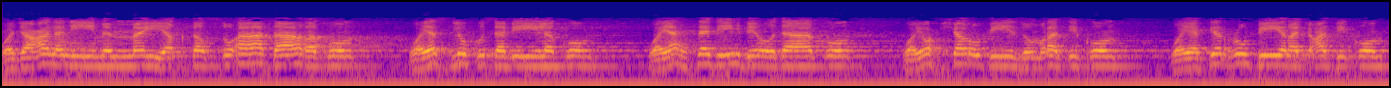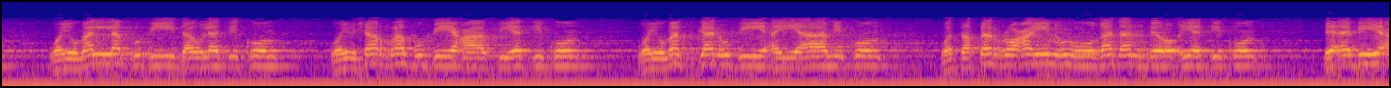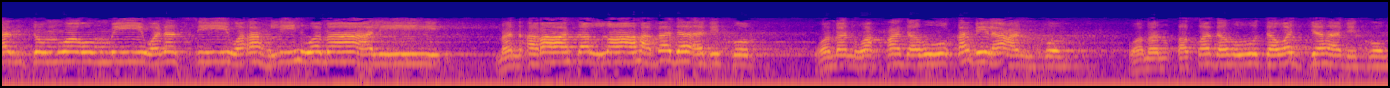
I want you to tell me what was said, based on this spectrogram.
وجعلني ممن يقتص آثاركم ويسلك سبيلكم. ويهتدي بهداكم ويحشر في زمرتكم ويكر في رجعتكم ويملك في دولتكم ويشرف في عافيتكم ويمكن في أيامكم وتقر عينه غدا برؤيتكم بأبي أنتم وأمي ونفسي وأهلي ومالي من أراد الله بدأ بكم ومن وحده قبل عنكم ومن قصده توجه بكم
